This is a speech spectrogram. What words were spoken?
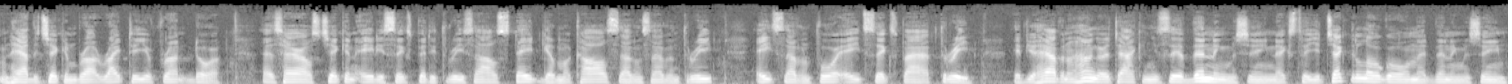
and have the chicken brought right to your front door. That's Harold's Chicken, 8653 South State. Give them a call, 773 874 8653. If you're having a hunger attack and you see a vending machine next to you, check the logo on that vending machine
